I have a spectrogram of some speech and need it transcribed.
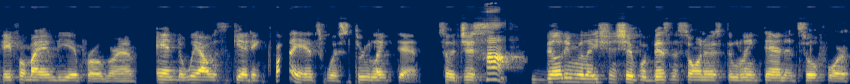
pay for my MBA program. And the way I was getting clients was through LinkedIn. So just huh. building relationship with business owners through LinkedIn and so forth.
